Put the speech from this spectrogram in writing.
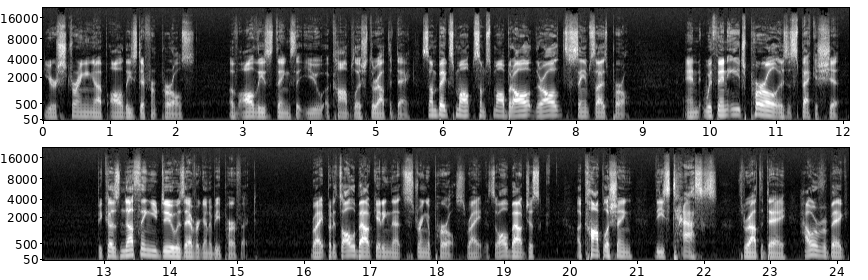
you're stringing up all these different pearls of all these things that you accomplish throughout the day. Some big, small, some small, but all they're all the same size pearl. And within each pearl is a speck of shit because nothing you do is ever going to be perfect, right? But it's all about getting that string of pearls, right? It's all about just accomplishing these tasks throughout the day, however big,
